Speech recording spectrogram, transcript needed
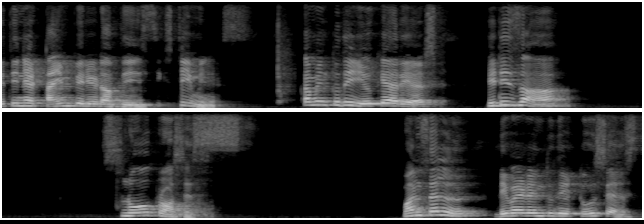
within a time period of the 60 minutes. Coming to the eukaryotes, it is a slow process. One cell divided into the two cells.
